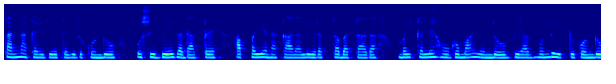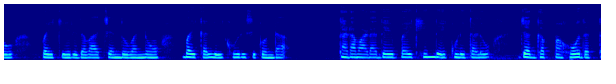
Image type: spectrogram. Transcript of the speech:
ತನ್ನ ಕೈಗೆ ತೆಗೆದುಕೊಂಡು, ಉಸಿ ಬೇಗ ಡಾಕ್ಟ್ರೆ, ಅಪ್ಪಯ್ಯನ ಕಾಲಲ್ಲಿ ರಕ್ತ ಬತ್ತಾದ, ಬೈಕಲ್ಲೇ ಹೋಗುಮ ಎಂದು ಬ್ಯಾಗ್ ಮುಂದೆ ಇಟ್ಟುಕೊಂಡು ಬೈಕ್ ಏರಿದವ ಚಂದುವನ್ನು ಬೈಕಲ್ಲಿ ಕೂರಿಸಿಕೊಂಡ. ತಡಮಾಡದೆ ಬೈಕ್ ಹಿಂದೆ ಕುಳಿತಳು. ಜಗ್ಗಪ್ಪ ಹೋದತ್ತ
